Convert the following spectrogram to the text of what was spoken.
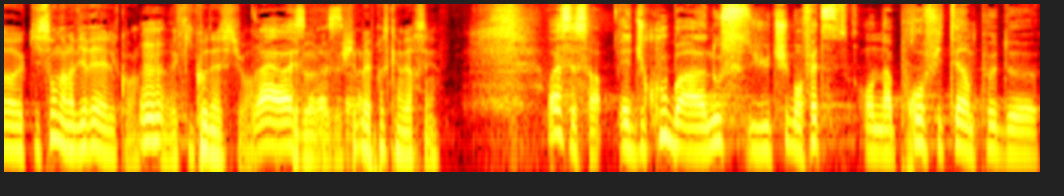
euh, qui sont dans la vie réelle, quoi, mmh. euh, qui connaissent, tu vois. Ouais, ouais, le, le schéma est presque inversé. Ouais, c'est ça. Et du coup, bah nous YouTube, en fait, on a profité un peu de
